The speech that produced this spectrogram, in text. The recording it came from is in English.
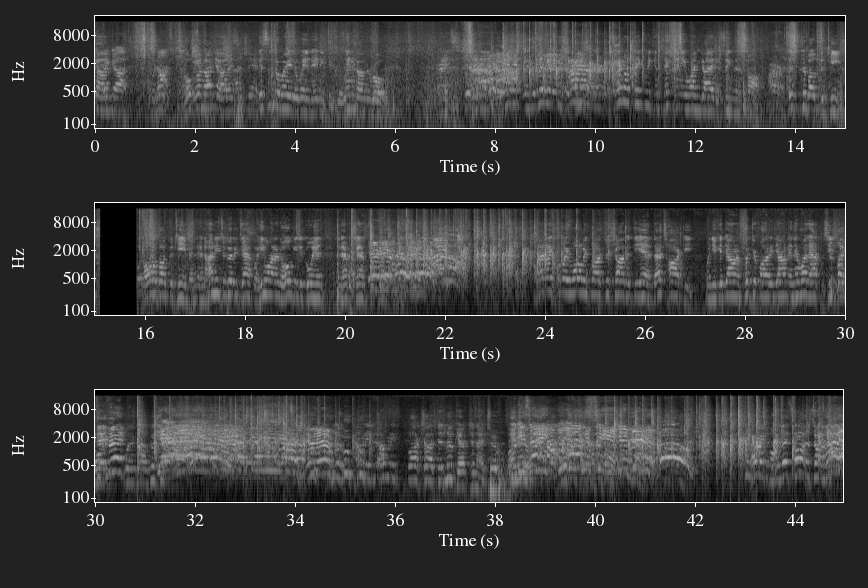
done. God. We're not. I Hope we're not done. This is the way to win anything, to win it on the road. And to win it- and to win it a team. I don't think we can pick any one guy to sing this song. This is about the team. All about the team, and, and Honey's a good example. He wanted Hoagie to go in and have a chance to play. The way Wally blocked the shot at the end. That's hockey. When you get down and put your body down, and then what happens? He's play, David! With a goal. Good job. Luke, how many, how many block shots did Luke have tonight? Two. And he, all right, boy, let's sing the song.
